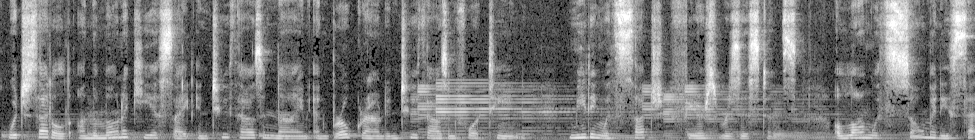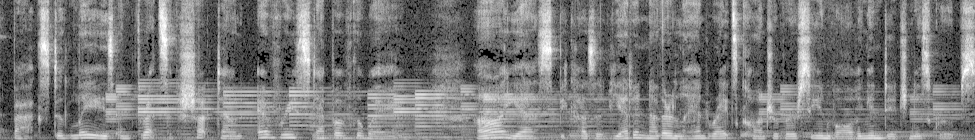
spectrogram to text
which settled on the Mauna Kea site in 2009 and broke ground in 2014, meeting with such fierce resistance, along with so many setbacks, delays, and threats of shutdown every step of the way? Ah, yes, because of yet another land rights controversy involving indigenous groups.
